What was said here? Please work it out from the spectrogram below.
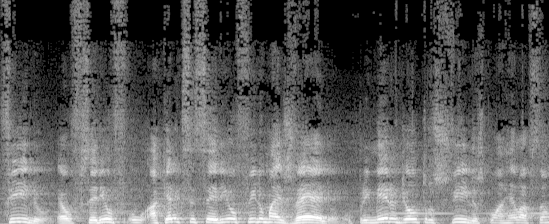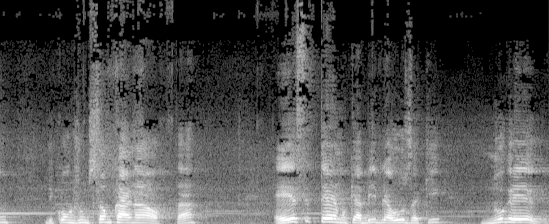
filho, é o, seria o, aquele que seria o filho mais velho, o primeiro de outros filhos com a relação de conjunção carnal, tá? É esse termo que a Bíblia usa aqui no grego.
